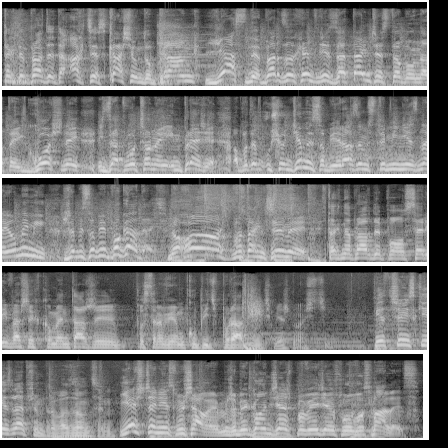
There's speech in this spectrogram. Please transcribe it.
Tak naprawdę ta akcja z Kasią to prank. Jasne, bardzo chętnie zatańczę z tobą na tej głośnej i zatłoczonej imprezie, a potem usiądziemy sobie razem z tymi nieznajomymi, żeby sobie pogadać. No chodź, potańczymy! Tak naprawdę po serii waszych komentarzy postanowiłem kupić poradnik śmieszności. Pietrzyński jest lepszym prowadzącym. Jeszcze nie słyszałem, żeby gąciarz powiedział słowo smalec.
